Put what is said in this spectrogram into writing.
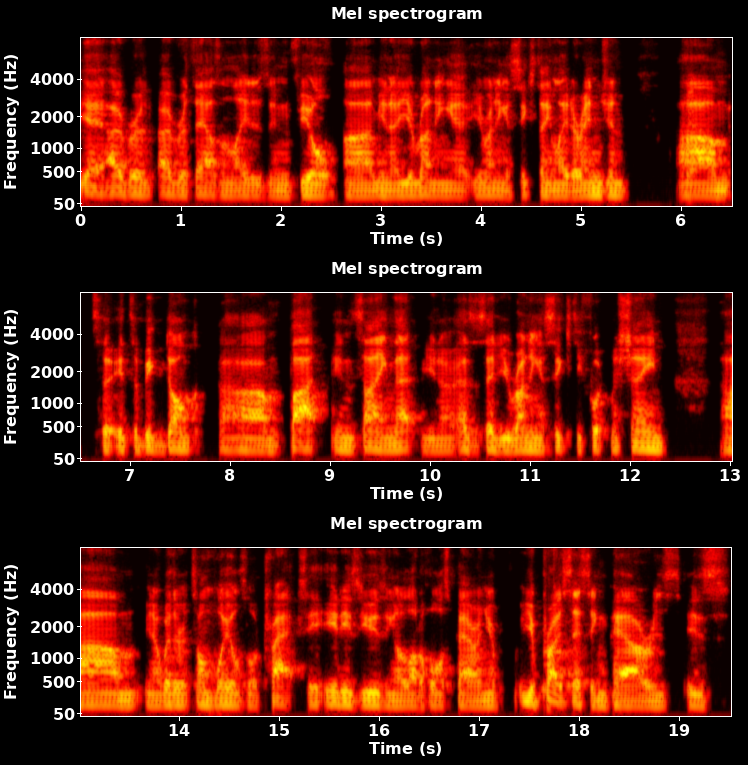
yeah over over a thousand liters in fuel. Um, you know, you're running a you're running a sixteen liter engine. Um, it's a it's a big donk. Um, but in saying that, you know, as I said, you're running a sixty foot machine. Um, you know, whether it's on wheels or tracks, it, it is using a lot of horsepower, and your your processing power is is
